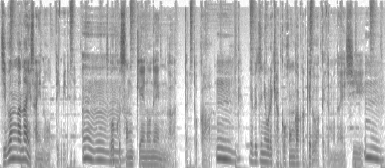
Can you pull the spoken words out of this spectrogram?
自分がない才能って意味でね。うんうんうん。すごく尊敬の念があったりとか。うん。で別に俺脚本が書けるわけでもないしうん。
